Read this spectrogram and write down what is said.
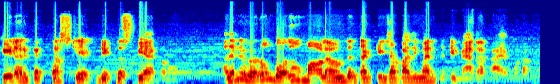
கீழே இருக்க க்ரஸ்ட் எப்படி கிறிஸ்பியா இருக்கணும். அது என்ன வெறும் கோதுமை மாவுல வந்து தட்டி சப்பாத்தி மாதிரி தட்டி மேல காய போட்டாங்க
